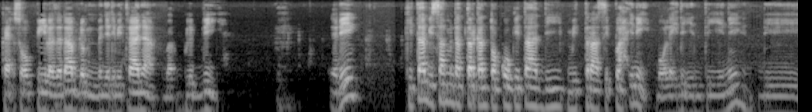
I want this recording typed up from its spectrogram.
kayak Shopee, Lazada belum menjadi mitranya, baru Blibli. Jadi kita bisa mendaftarkan toko kita di Mitra Siplah ini. Boleh di Inti ini, di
